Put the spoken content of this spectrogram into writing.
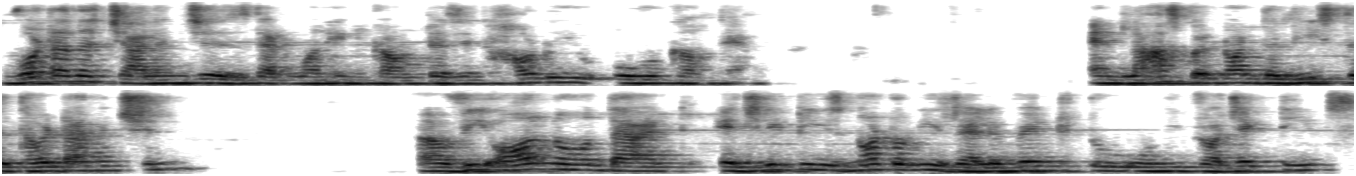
what are the challenges that one encounters and how do you overcome them? And last but not the least, the third dimension, uh, we all know that agility is not only relevant to only project teams,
